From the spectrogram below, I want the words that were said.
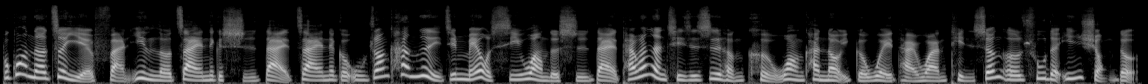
不过呢，这也反映了在那个时代，在那个武装抗日已经没有希望的时代，台湾人其实是很渴望看到一个为台湾挺身而出的英雄的。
